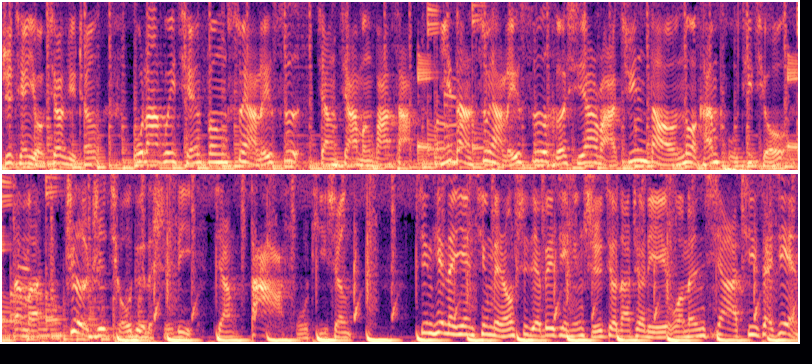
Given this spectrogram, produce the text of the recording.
之前有消息称，乌拉圭前锋苏亚雷斯将加盟巴萨。一旦苏亚雷斯和席尔瓦均到诺坎普踢球，那么这支球队的实力将大幅提升。今天的燕青美容世界杯进行时就到这里，我们下期再见。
